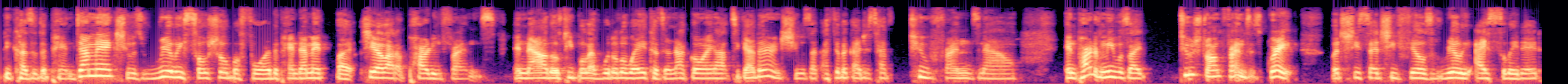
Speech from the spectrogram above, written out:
because of the pandemic, she was really social before the pandemic, but she had a lot of party friends. And now those people have whittled away because they're not going out together. And she was like, I feel like I just have two friends now. And part of me was like, two strong friends is great. But she said she feels really isolated.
